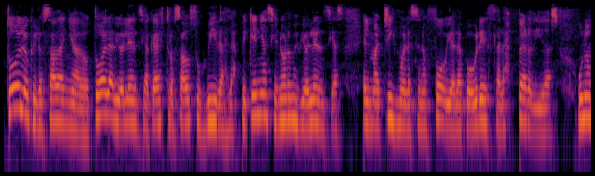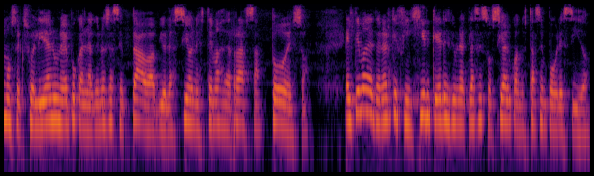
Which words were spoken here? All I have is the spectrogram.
Todo lo que los ha dañado, toda la violencia que ha destrozado sus vidas, las pequeñas y enormes violencias, el machismo, la xenofobia, la pobreza, las pérdidas, una homosexualidad en una época en la que no se aceptaba, violaciones, temas de raza, todo eso. El tema de tener que fingir que eres de una clase social cuando estás empobrecido.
